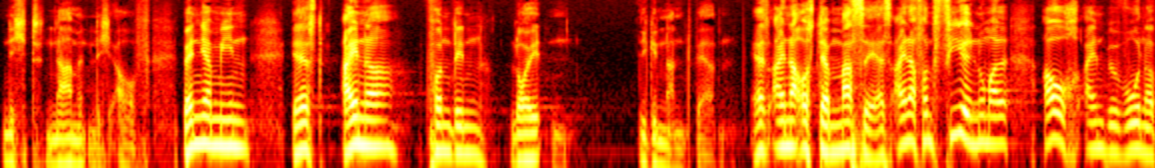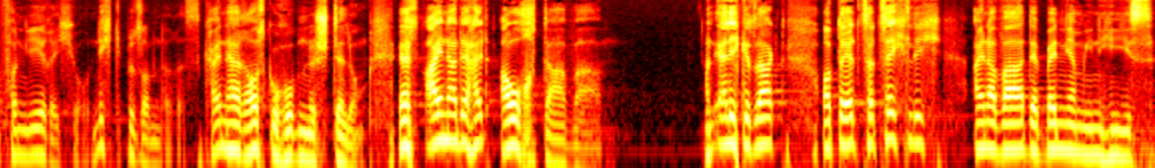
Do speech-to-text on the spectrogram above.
nicht namentlich auf. Benjamin, er ist einer von den Leuten, die genannt werden. Er ist einer aus der Masse, er ist einer von vielen, nur mal auch ein Bewohner von Jericho. Nichts Besonderes, keine herausgehobene Stellung. Er ist einer, der halt auch da war. Und ehrlich gesagt, ob da jetzt tatsächlich einer war, der Benjamin hieß,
